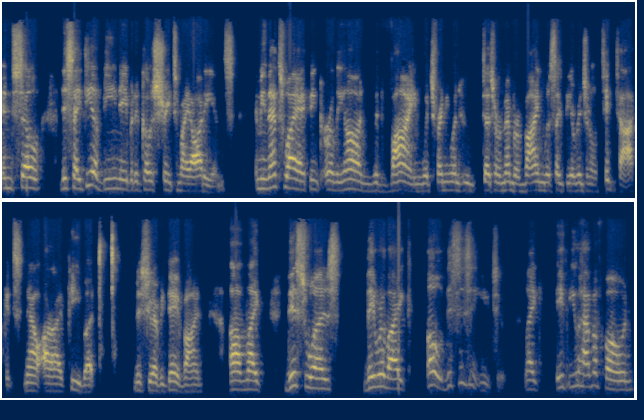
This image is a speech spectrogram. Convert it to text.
And so this idea of being able to go straight to my audience I mean, that's why I think early on with Vine, which for anyone who doesn't remember, Vine was like the original TikTok. It's now RIP, but miss you every day, Vine. Um, like this was, they were like, oh, this isn't YouTube. Like if you have a phone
